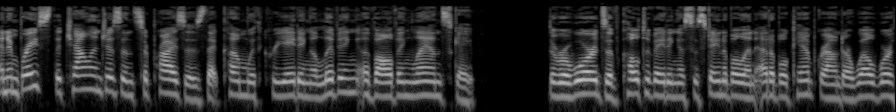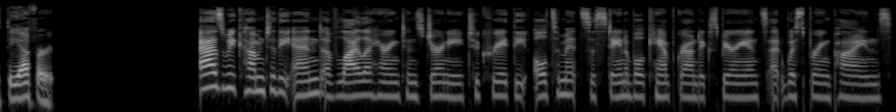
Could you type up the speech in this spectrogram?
and embrace the challenges and surprises that come with creating a living, evolving landscape. The rewards of cultivating a sustainable and edible campground are well worth the effort. As we come to the end of Lila Harrington's journey to create the ultimate sustainable campground experience at Whispering Pines,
